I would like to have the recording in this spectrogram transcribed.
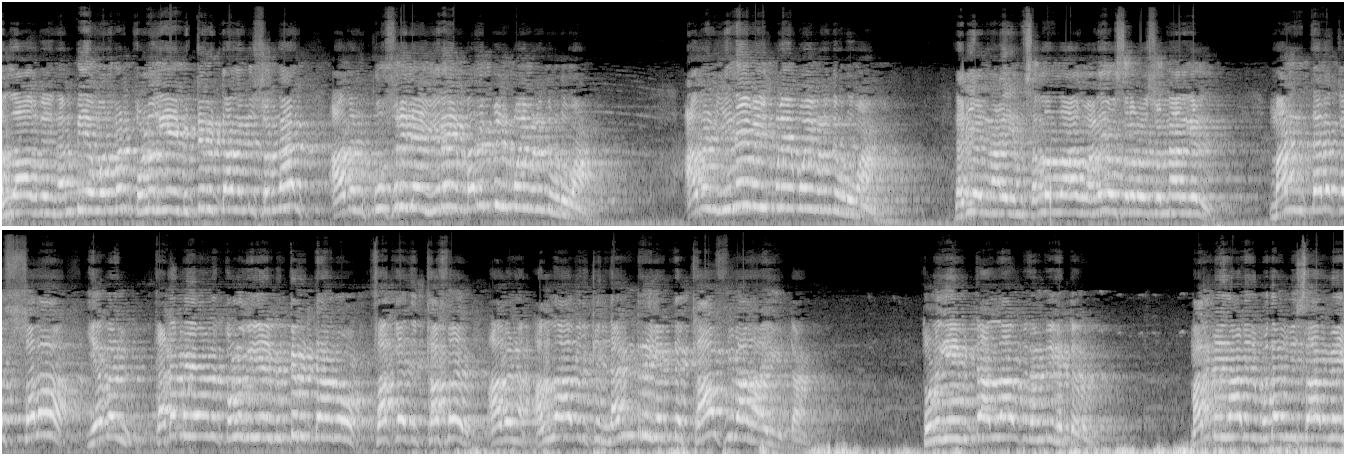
அல்லாஹ்வை நம்பிய ஒருவன் தொழுகையை விட்டு விட்டான் என்று சொன்னால் அவன் குஃப்ரிலே இறை மறுப்பில் போய் விழுந்து விடுவான். அவன் இணை வைப்பிலே போய் விழுந்து விடுவான். நடிகர் நாயகம் சல்லல்லாஹு அலைஹி வஸல்லம் சொன்னார்கள் மன் தரக்க ஸலா எவன் கடமையான தொழுகையை விட்டு விட்டானோ ஃபகத் கஃபர் அவன் அல்லாவிற்கு நன்றி கெட்டு காஃபிராக ஆகிவிட்டான். தொழுகையை விட்டு அல்லாவுக்கு நன்றி கெட்டவன். மறுமை நாளில் முதல் விசாரணை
